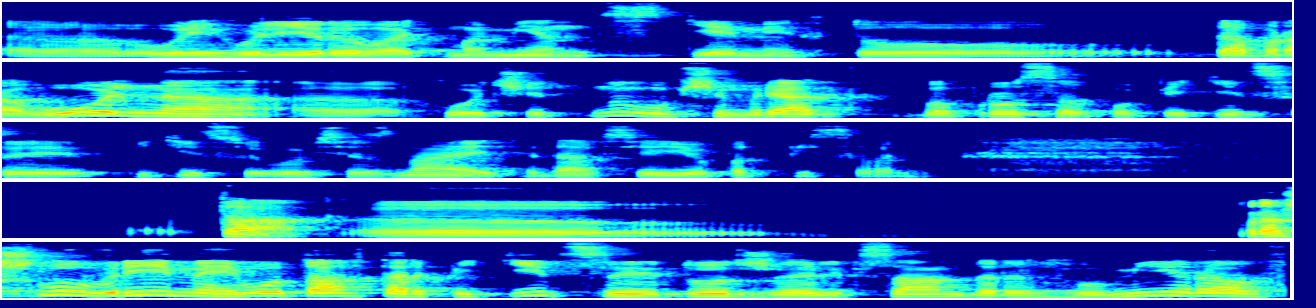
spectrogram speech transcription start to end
урегулировать момент с теми, кто добровольно э, хочет. Ну, в общем, ряд вопросов по петиции. Петицию вы все знаете, да, все ее подписывали. Так, э, прошло время, и вот автор петиции, тот же Александр Гумиров,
